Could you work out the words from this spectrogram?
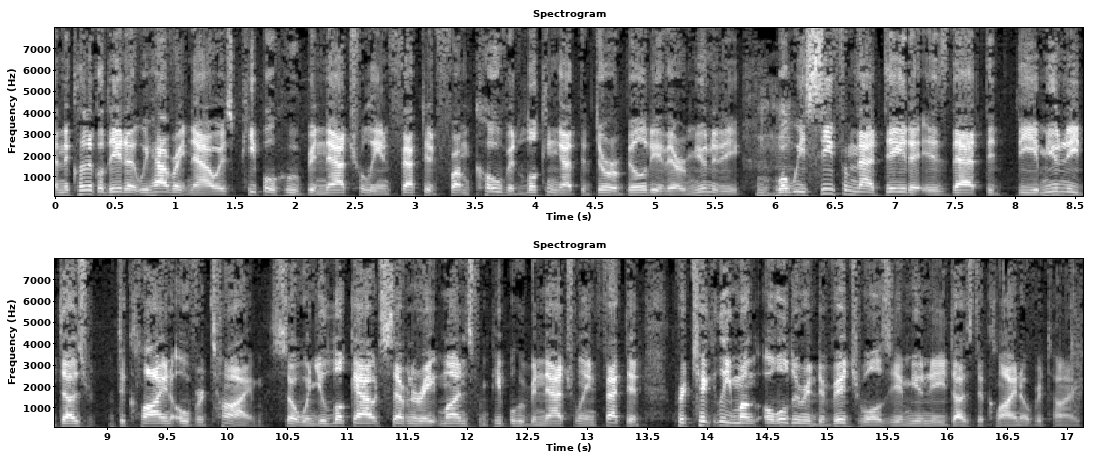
and the clinical data that we have right now is people who've been naturally infected from COVID looking at the durability of their immunity. Mm-hmm. What we see from that data is that the, the immunity does decline over time. So when you look out seven or eight months from people who've been naturally infected, particularly among older individuals, the immunity does decline over time.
